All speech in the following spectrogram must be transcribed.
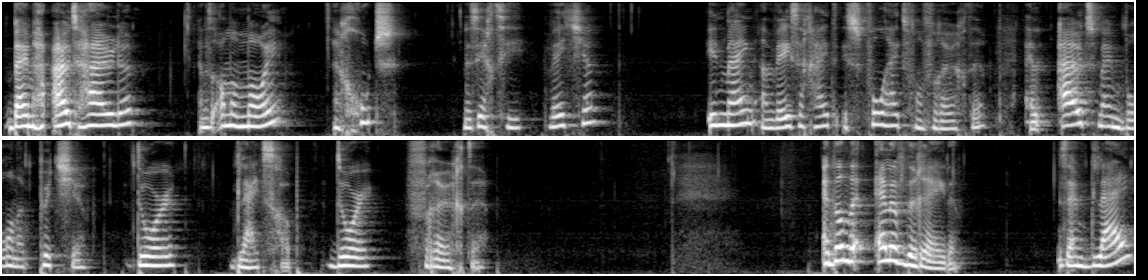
bij hem uithuilen. En dat is allemaal mooi en goed. En dan zegt hij: Weet je, in mijn aanwezigheid is volheid van vreugde. En uit mijn bronnen put je door blijdschap, door vreugde. En dan de elfde reden. We zijn blij.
